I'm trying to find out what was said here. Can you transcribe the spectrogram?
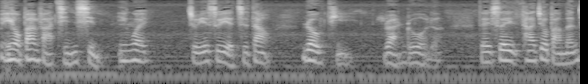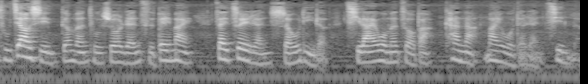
没有办法警醒，因为主耶稣也知道肉体软弱了。对，所以他就把门徒叫醒，跟门徒说：“人子被卖在罪人手里了，起来，我们走吧。看呐，卖我的人近了。”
